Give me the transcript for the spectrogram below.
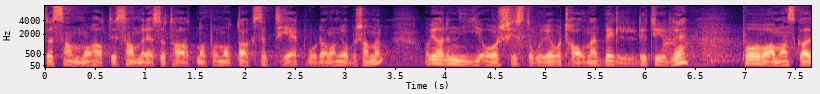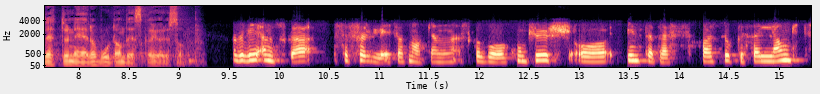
det samme og hatt de samme resultatene og på en måte akseptert hvordan man jobber sammen. Og vi har en ni års historie hvor tallene er veldig tydelige på hva man skal returnere og hvordan det skal gjøres opp. Altså, vi ønsker selvfølgelig ikke at noen skal gå konkurs, og Interpress har strukket seg langt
